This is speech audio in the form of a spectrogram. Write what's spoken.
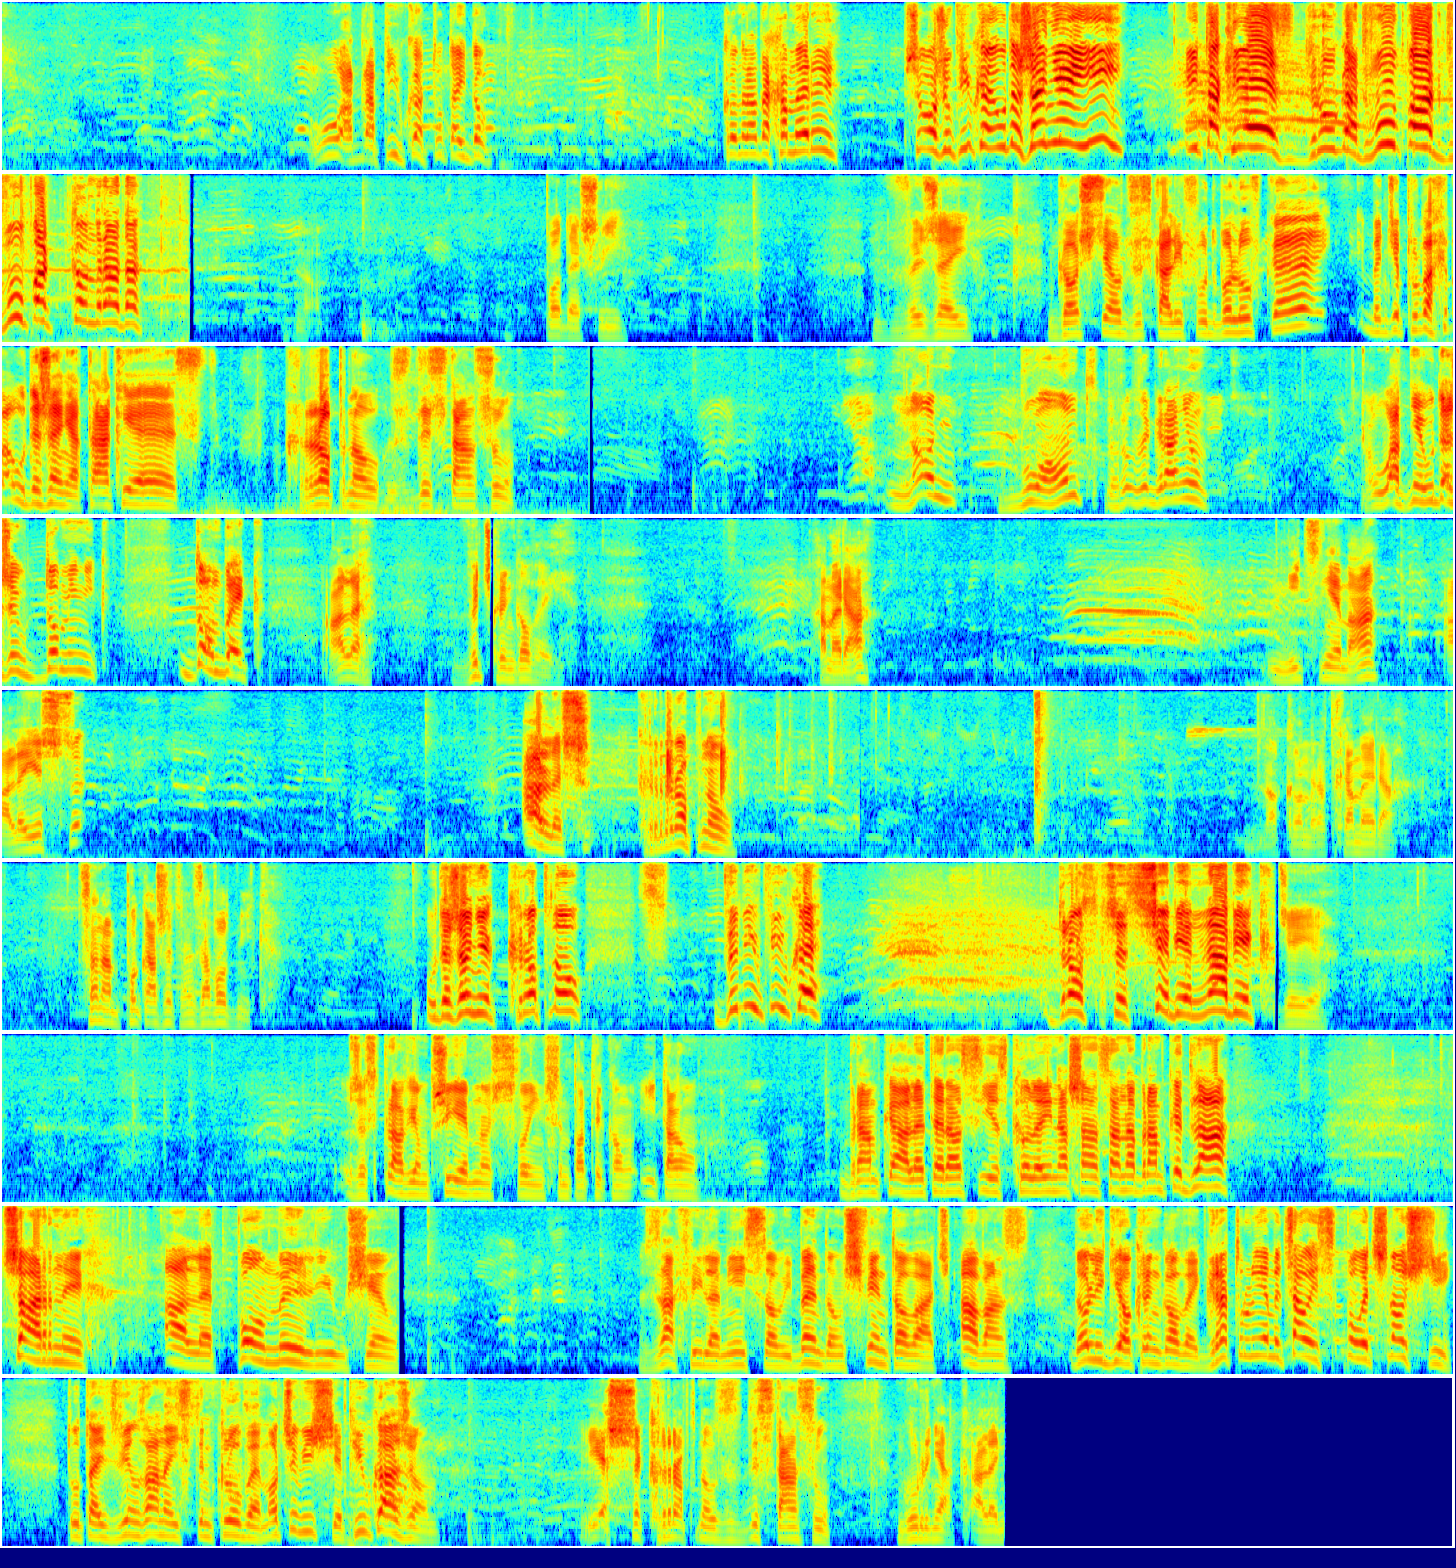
Ładna piłka tutaj do Konrada Hamery. Przyłożył piłkę, uderzenie i... I tak jest! Druga, dwupak, dwupak Konrada. No. Podeszli wyżej. Goście odzyskali futbolówkę. Będzie próba chyba uderzenia. Tak jest. Kropnął z dystansu. No, błąd w rozegraniu. Ładnie uderzył Dominik Dąbek, ale wykręgowej. Kamera. Nic nie ma, ale jeszcze. Ależ kropnął. No, Konrad Kamera. Co nam pokaże ten zawodnik? Uderzenie kropnął, wybił piłkę. Dros przez siebie nabieg. Dzieje, że sprawią przyjemność swoim sympatykom i tą bramkę, ale teraz jest kolejna szansa na bramkę dla czarnych, ale pomylił się. Za chwilę miejscowi będą świętować awans do Ligi Okręgowej. Gratulujemy całej społeczności tutaj związanej z tym klubem. Oczywiście piłkarzom. Jeszcze kropnął z dystansu górniak, ale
